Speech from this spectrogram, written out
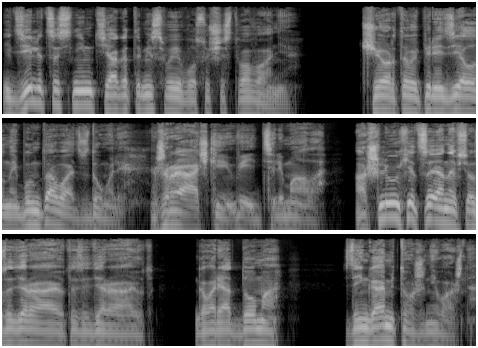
и делятся с ним тяготами своего существования. «Чертовы переделанные бунтовать вздумали. Жрачки им, видите ли, мало. А шлюхи цены все задирают и задирают. Говорят дома, с деньгами тоже неважно.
